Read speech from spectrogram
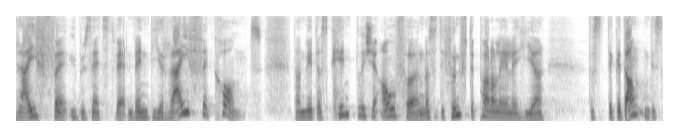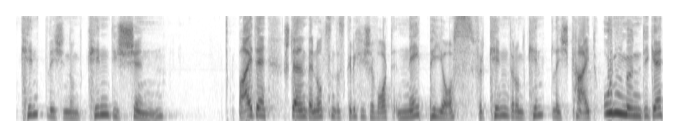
Reife übersetzt werden. Wenn die Reife kommt, dann wird das Kindliche aufhören. Das ist die fünfte Parallele hier. Das, der Gedanken des Kindlichen und Kindischen. Beide Stellen benutzen das griechische Wort Nepios für Kinder und Kindlichkeit. Unmündige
